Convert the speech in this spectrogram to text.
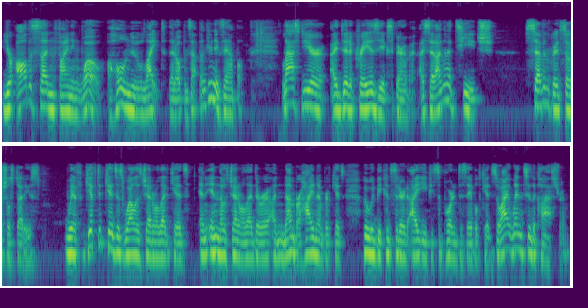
you're all of a sudden finding, whoa, a whole new light that opens up. I'll give you an example. Last year, I did a crazy experiment. I said, I'm going to teach seventh grade social studies with gifted kids as well as general ed kids. And in those general ed, there were a number, high number of kids who would be considered IEP supported disabled kids. So I went to the classroom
